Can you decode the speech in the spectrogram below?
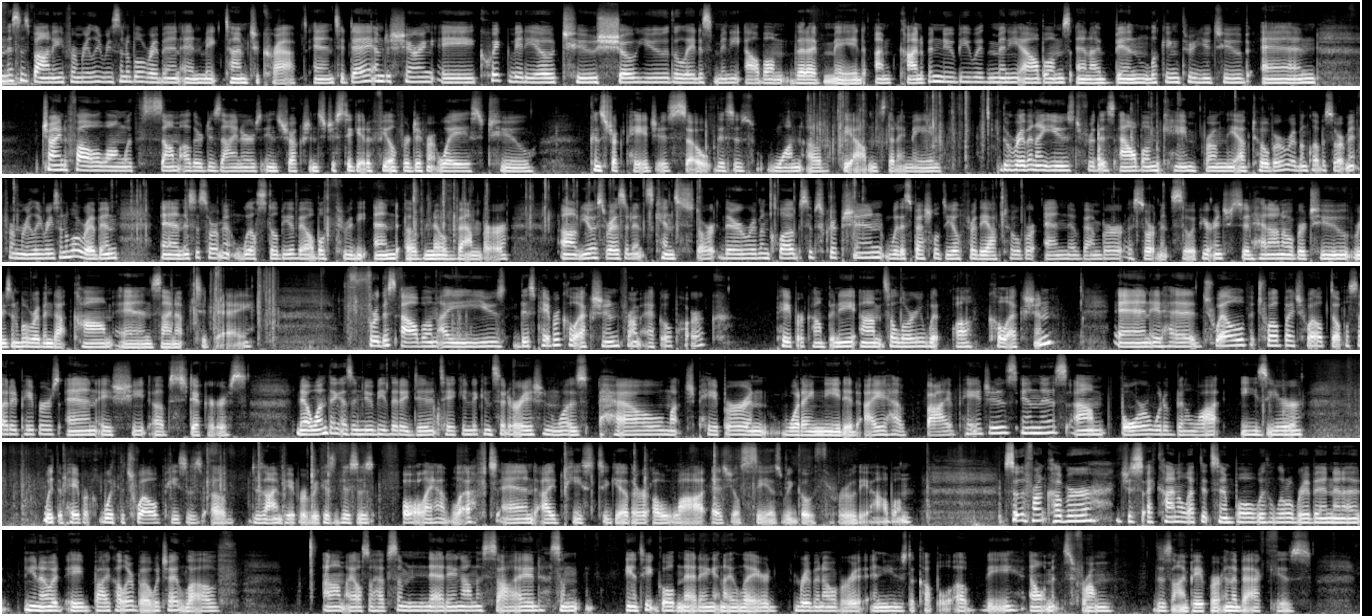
everyone, this is Bonnie from Really Reasonable Ribbon and Make Time to Craft. And today I'm just sharing a quick video to show you the latest mini album that I've made. I'm kind of a newbie with mini albums and I've been looking through YouTube and trying to follow along with some other designers' instructions just to get a feel for different ways to construct pages. So this is one of the albums that I made. The ribbon I used for this album came from the October Ribbon Club assortment from Really Reasonable Ribbon, and this assortment will still be available through the end of November. Um, U.S. residents can start their Ribbon Club subscription with a special deal for the October and November assortments. So if you're interested, head on over to reasonableribbon.com and sign up today. For this album, I used this paper collection from Echo Park Paper Company. Um, it's a Lori Whitlock collection. And it had 12 12 by 12 double-sided papers and a sheet of stickers. Now, one thing as a newbie that I didn't take into consideration was how much paper and what I needed. I have five pages in this. Um, four would have been a lot easier with the paper with the 12 pieces of design paper because this is all I have left and I pieced together a lot as you'll see as we go through the album. So the front cover just I kind of left it simple with a little ribbon and a you know a, a bicolor bow which I love. Um, I also have some netting on the side, some antique gold netting and I layered ribbon over it and used a couple of the elements from design paper and the back is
